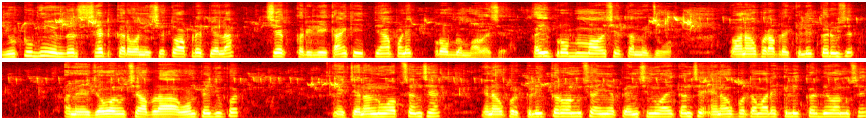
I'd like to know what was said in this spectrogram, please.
યુટ્યુબની અંદર સેટ કરવાની છે, તો આપણે પહેલાં ચેક કરી લઈએ, કારણ કે ત્યાં પણ એક પ્રોબ્લેમ આવે છે. કઈ પ્રોબ્લેમ આવે છે તમે જુઓ. તો આના ઉપર આપણે ક્લિક કર્યું છે અને જવાનું છે આપણા હોમ પેજ ઉપર. એ ચેનલનું ઓપ્શન છે. એના ઉપર ક્લિક કરવાનું છે. અહીંયા પેન્સિલનું આઇકન છે. એના ઉપર તમારે ક્લિક કરી દેવાનું છે.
